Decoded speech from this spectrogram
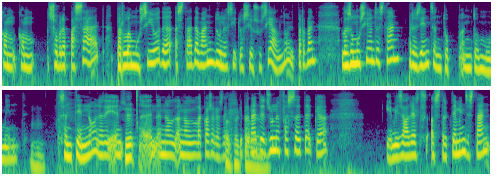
com, com sobrepassat per l'emoció d'estar davant d'una situació social. No? Per tant, les emocions estan presents en tot, en tot moment. Mm -hmm. S'entén, no? És a dir, en, sí. en, en, el, en la cosa que es deia. I per tant, és una faceta que i a més ara els, els tractaments estan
